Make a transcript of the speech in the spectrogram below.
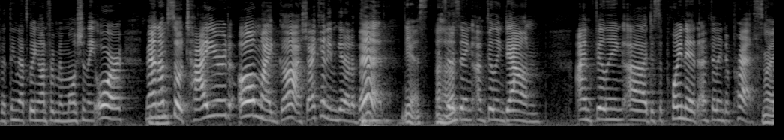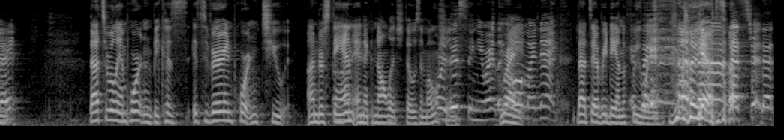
the thing that's going on for me emotionally, or man, I'm Mm-hmm. so tired. Oh my gosh, I can't even get out of bed Yes. instead Uh-huh. of saying I'm feeling down, I'm feeling uh, disappointed, I'm feeling depressed, right? Right. That's really important because it's very important to understand and acknowledge those Uh-huh. Or emotions. this thingy, right? Like, Right. oh my neck. That's every day on the It's freeway. like- that, stre- that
